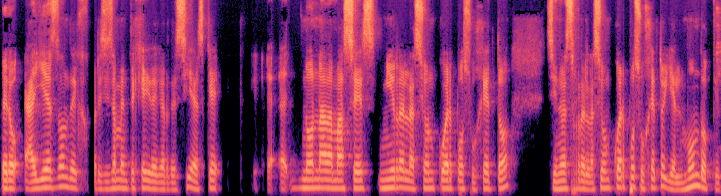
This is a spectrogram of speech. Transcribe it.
Pero ahí es donde precisamente Heidegger decía, es que eh, eh, no nada más es mi relación cuerpo-sujeto, sino es relación cuerpo-sujeto y el mundo, que,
